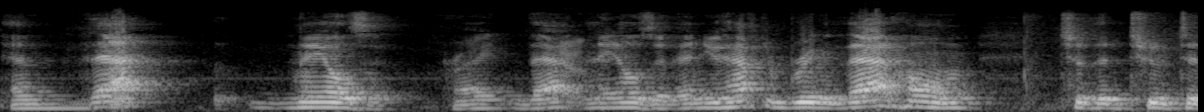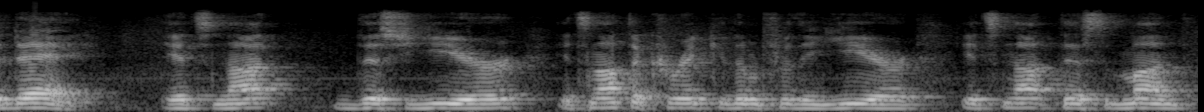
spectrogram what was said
And that nails it, right? That yeah. nails it. And you have to bring that home to the to today. It's not this year, it's not the curriculum for the year, it's not this month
